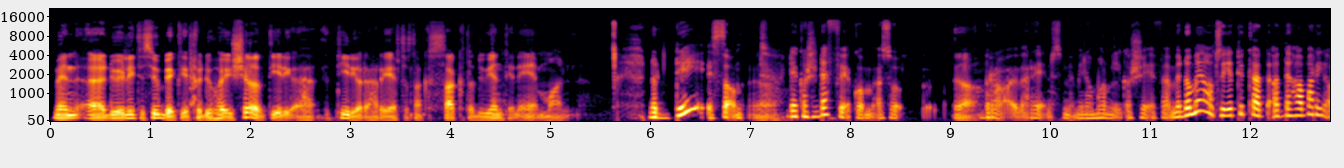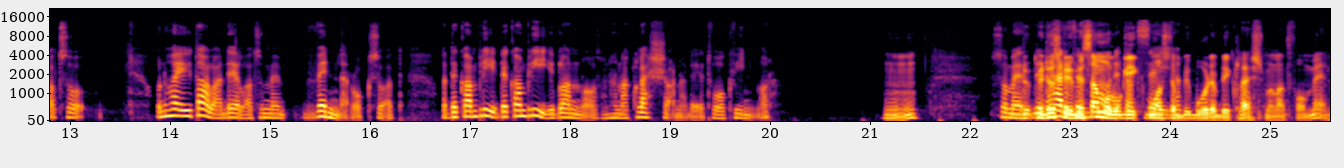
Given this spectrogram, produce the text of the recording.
Men eh, du är lite subjektiv för du har ju själv tidigare, tidigare här i Eftersnack sagt att du egentligen är en man. Nå, det är sant. Det är kanske därför jag kommer så Ja. bra överens med mina manliga chefer. Men de är alltså, jag tycker att, att det har varit alltså och nu har jag ju talat en del alltså med vänner också. Att, att det, kan bli, det kan bli ibland några sådana här clashar när det är två kvinnor. Mm. Som är, Du, men då skulle med samma logik måste bli, borde bli clash mellan två män.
